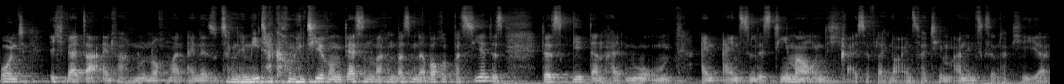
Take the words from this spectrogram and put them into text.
Und ich werde da einfach nur nochmal eine sozusagen eine Metakommentierung dessen machen, was in der Woche passiert ist. Das geht dann halt nur um ein einzelnes Thema und ich reiße vielleicht noch ein, zwei Themen an. Insgesamt habe ich hier ja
